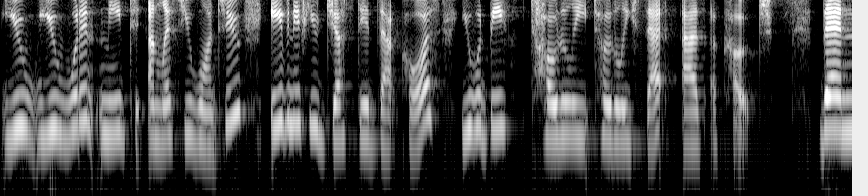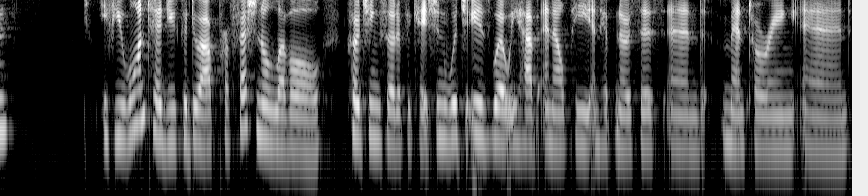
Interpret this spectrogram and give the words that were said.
you you wouldn't need to unless you want to even if you just did that course you would be totally totally set as a coach. Then if you wanted you could do our professional level coaching certification which is where we have nlp and hypnosis and mentoring and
